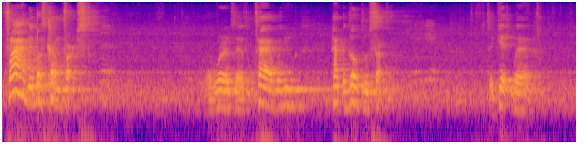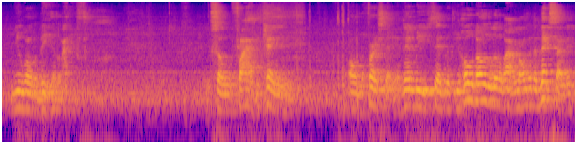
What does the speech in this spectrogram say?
Friday must come first. The word says, time when you have to go through something to get where you want to be in life. so Friday came on the first day. And then we said, if you hold on a little while longer, the next Sunday,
